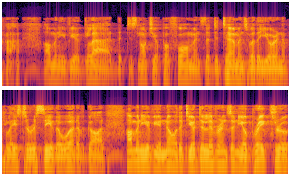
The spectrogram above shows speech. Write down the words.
How many of you are glad that it's not your performance that determines whether you're in a place to receive the word of God? How many of you know that your deliverance and your breakthrough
